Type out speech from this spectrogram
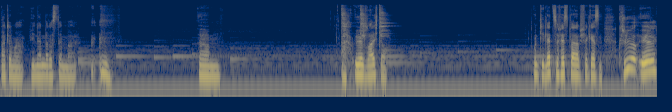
Warte mal, wie nennen wir das denn mal? ähm. Ach, Öl reicht auch. Und die letzte Festplatte habe ich vergessen. Kryoöl.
